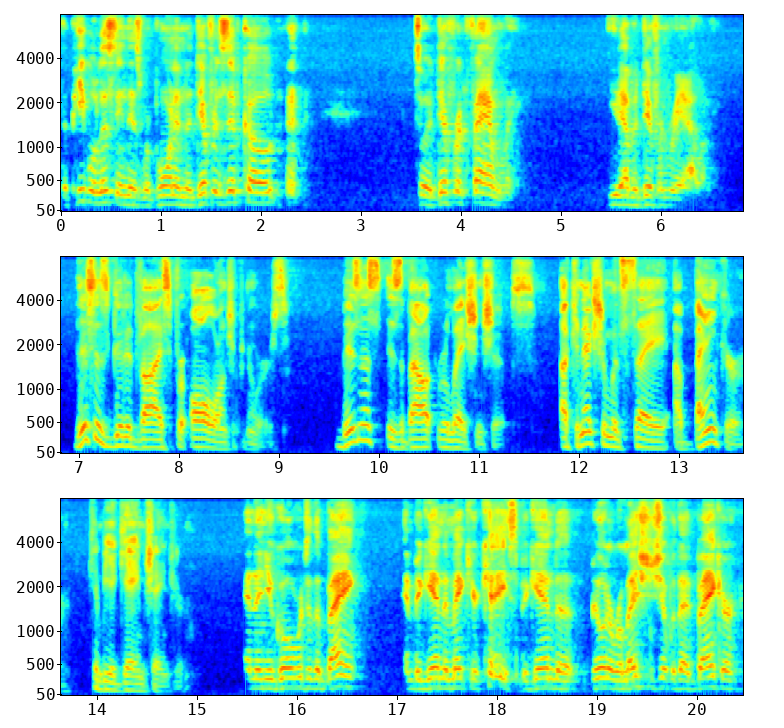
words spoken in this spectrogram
the people listening to this were born in a different zip code to a different family, you'd have a different reality. This is good advice for all entrepreneurs. Business is about relationships. A connection with, say, a banker can be a game changer. And then you go over to the bank and begin to make your case, begin to build a relationship with that banker,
